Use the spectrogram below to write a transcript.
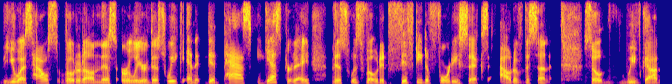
the U.S. House voted on this earlier this week, and it did pass yesterday. This was voted 50 to 46 out of the Senate. So we've got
